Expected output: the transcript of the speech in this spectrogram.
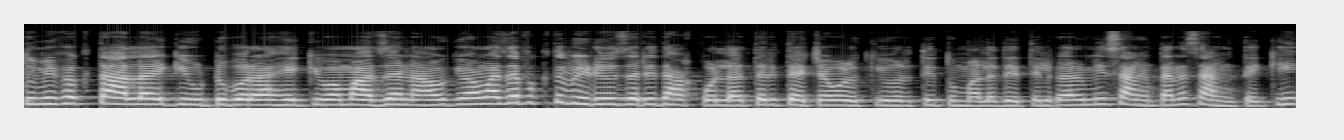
तुम्ही फक्त आला एक यूट्यूबर आहे किंवा माझं नाव किंवा माझा फक्त व्हिडिओ जरी दाखवला तरी त्याच्या ओळखीवरती तुम्हाला देतील. कारण मी सांगताना सांगते की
